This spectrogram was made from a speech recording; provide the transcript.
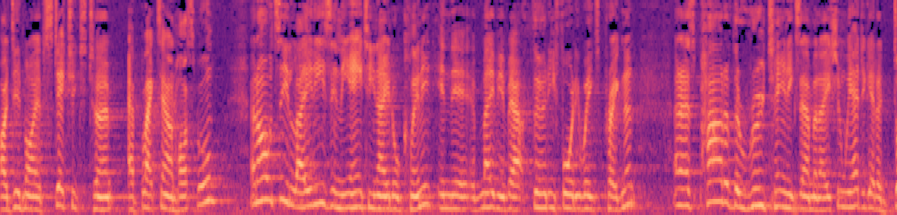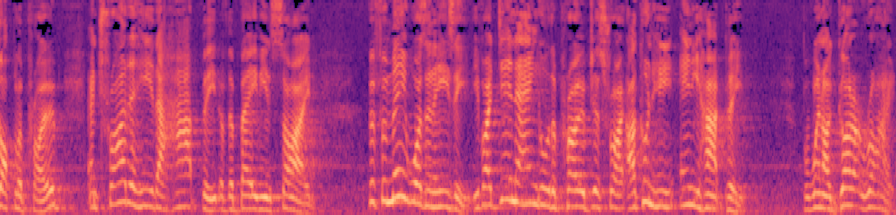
I did my obstetrics term at Blacktown Hospital, and I would see ladies in the antenatal clinic in their maybe about 30, 40 weeks pregnant. And as part of the routine examination, we had to get a Doppler probe and try to hear the heartbeat of the baby inside. But for me, it wasn't easy. If I didn't angle the probe just right, I couldn't hear any heartbeat. But when I got it right,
